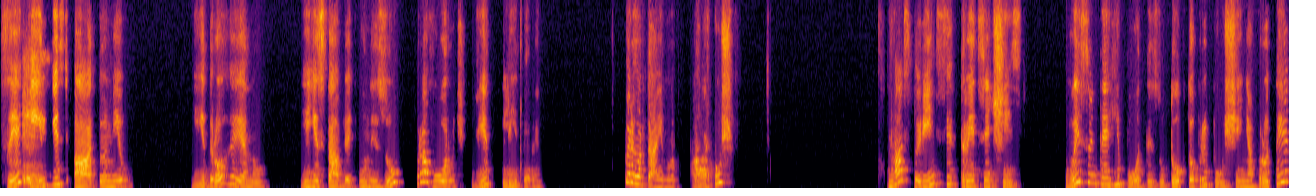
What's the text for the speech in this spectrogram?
Це кількість атомів гідрогену. Її ставлять унизу праворуч від літери. Перегортаємо аркуш. На сторінці 36. Висуньте гіпотезу, тобто припущення про те,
